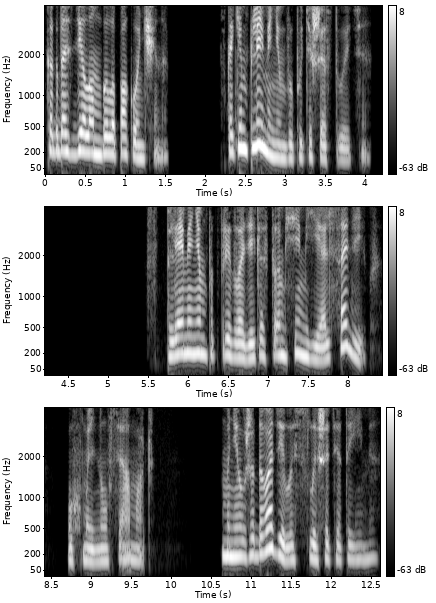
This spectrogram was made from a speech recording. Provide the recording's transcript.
когда с делом было покончено. «С каким племенем вы путешествуете?» «С племенем под предводительством семьи Аль-Садик», — ухмыльнулся Амар. «Мне уже доводилось слышать это имя».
